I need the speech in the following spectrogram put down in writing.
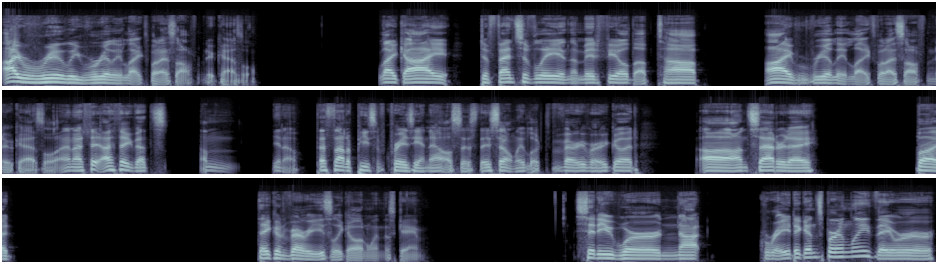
I really, really liked what I saw from Newcastle. Like I defensively in the midfield up top, I really liked what I saw from Newcastle, and I think I think that's um you know that's not a piece of crazy analysis. They certainly looked very, very good uh, on Saturday, but they could very easily go and win this game. City were not great against Burnley. They were,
